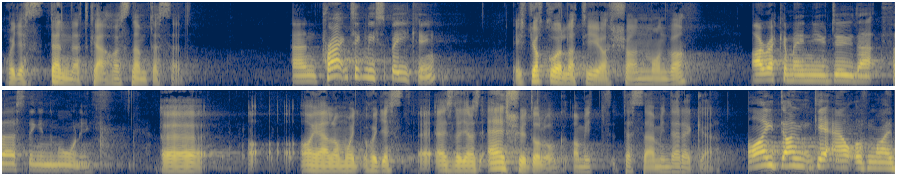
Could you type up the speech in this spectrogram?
hogy ezt tenned kell, ha ezt nem teszed. And practically speaking, És gyakorlatiasan mondva, I recommend you do that first thing in the morning. ö, ajánlom, hogy, hogy ezt, ez legyen az első dolog, amit teszel minden reggel. I don't get out of my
